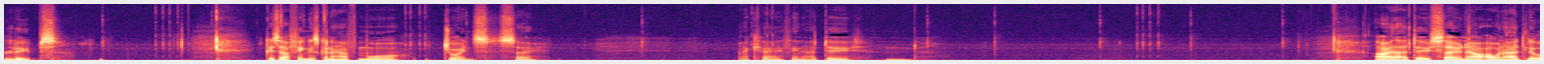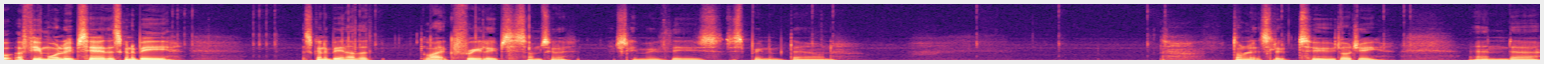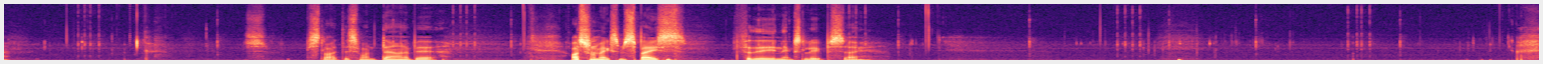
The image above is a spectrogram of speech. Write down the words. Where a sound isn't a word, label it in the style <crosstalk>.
loops because our finger's going to have more joints. So okay, I think that'll do. And Alright, that'll do. So now I want to add little, a few more loops here. There's going to be it's going to be another like three loops. So I'm just going to actually move these, just bring them down. Don't let it look too dodgy. And uh, slide this one down a bit. I just want to make some space for the next loop, so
